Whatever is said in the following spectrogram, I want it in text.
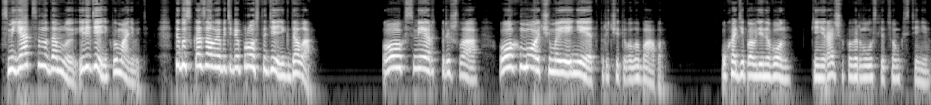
Смеяться надо мной или денег выманивать? Ты бы сказал, я бы тебе просто денег дала. Ох, смерть пришла. Ох, мочи моей нет, причитывала баба. Уходи, павлина, вон. Генеральша повернулась лицом к стене.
